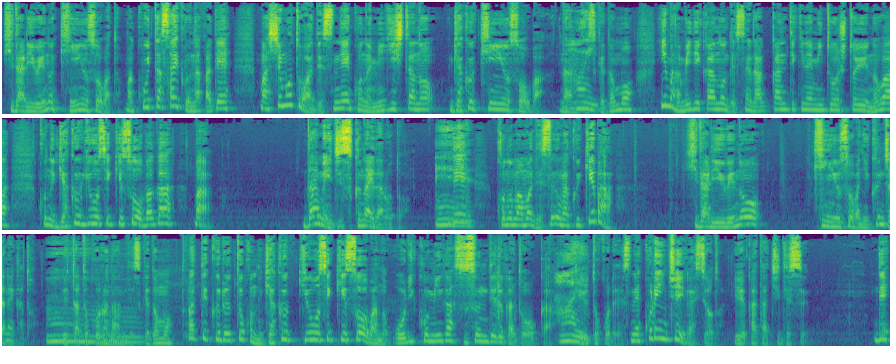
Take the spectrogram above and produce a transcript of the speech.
左上の金融相場と。まあこういったサイクルの中で、まあ足元はですね、この右下の逆金融相場なんですけども、はい、今アメリカのですね、楽観的な見通しというのは、この逆業績相場が、まあ、ダメージ少ないだろうと。えー、で、このままですね、うまくいけば、左上の金融相場に行くんじゃないかといったところなんですけども、となってくると、この逆業績相場の織り込みが進んでいるかどうかというところですね。はい、これに注意が必要という形です。で、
